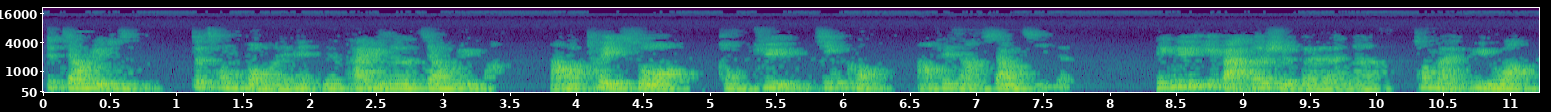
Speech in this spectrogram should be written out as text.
就焦虑就是就冲动了，因为台语就是焦虑嘛，然后退缩、恐惧、惊恐，然后非常消极的。频率一百二十个人呢，充满欲望，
